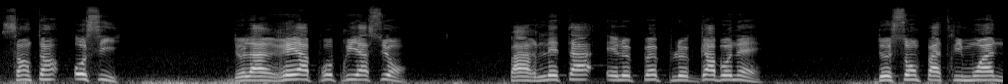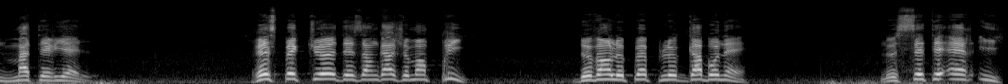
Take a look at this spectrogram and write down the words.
s'entend aussi de la réappropriation par l'État et le peuple gabonais de son patrimoine matériel. Respectueux des engagements pris devant le peuple gabonais, le CTRI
